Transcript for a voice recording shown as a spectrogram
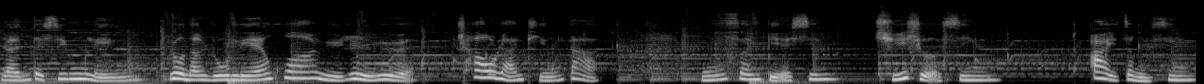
人的心灵若能如莲花与日月，超然平淡，无分别心、取舍心、爱憎心、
